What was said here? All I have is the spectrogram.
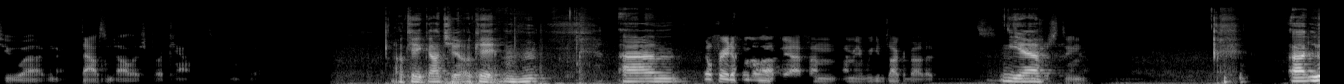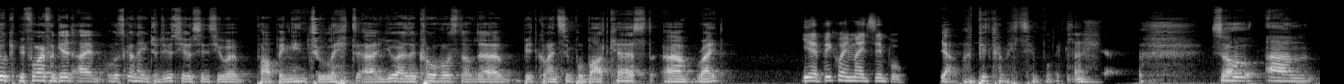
to uh, you know thousand dollars per account. okay, gotcha. Okay. Mm-hmm. Um, Feel free to follow up. Yeah, if I'm, I mean, we can talk about it. It's, it's yeah. Interesting. Uh, look, before I forget, I was going to introduce you since you were popping in too late. Uh, you are the co-host of the Bitcoin Simple podcast, uh, right? Yeah, Bitcoin made simple. Yeah, Bitcoin made simple. Exactly. yeah. So um,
